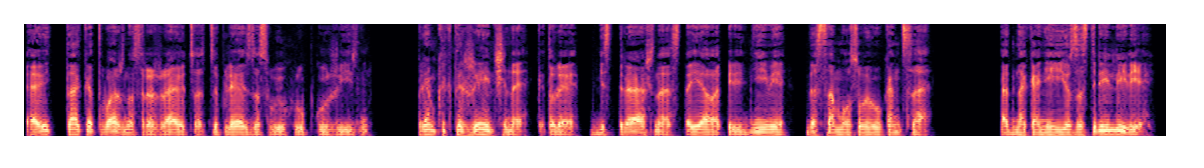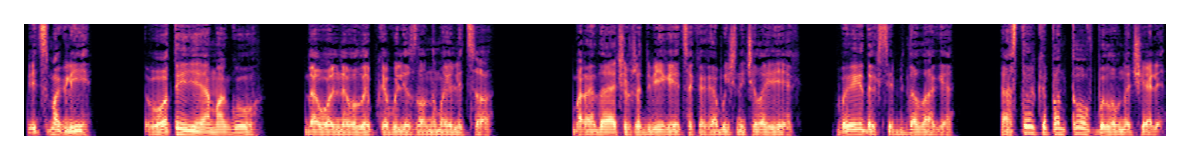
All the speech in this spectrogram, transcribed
А ведь так отважно сражаются, цепляясь за свою хрупкую жизнь. Прям как та женщина, которая бесстрашно стояла перед ними до самого своего конца. Однако они ее застрелили, ведь смогли. Вот и я могу. Довольная улыбка вылезла на мое лицо. Бородач уже двигается, как обычный человек. Выдохся, бедолага. А столько понтов было вначале.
